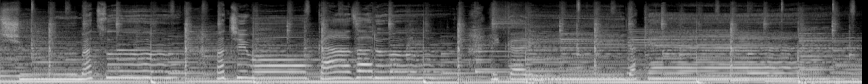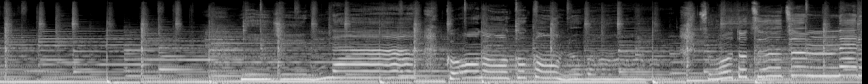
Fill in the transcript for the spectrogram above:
週末街を飾る光だけ。滲んだこの心をそっと包んでる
